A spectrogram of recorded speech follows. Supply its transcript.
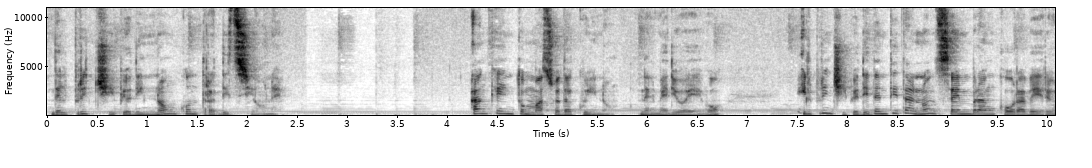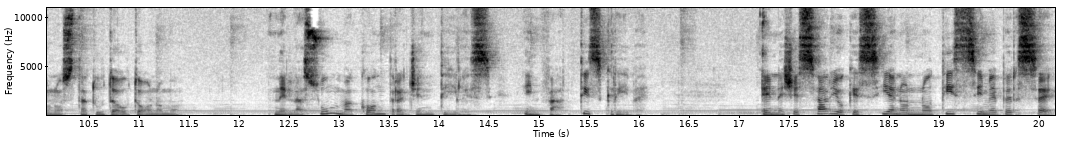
del principio di non contraddizione. Anche in Tommaso d'Aquino, nel Medioevo, il principio di identità non sembra ancora avere uno statuto autonomo. Nella Summa contra Gentiles, infatti, scrive È necessario che siano notissime per sé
